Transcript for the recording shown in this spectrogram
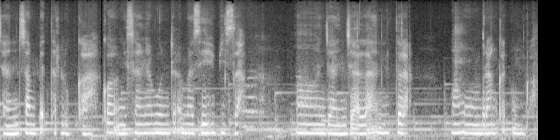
Jangan sampai terluka. Kalau misalnya Bunda masih bisa eh, jalan-jalan gitu lah, mau berangkat umrah.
